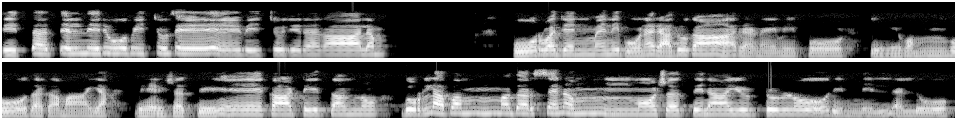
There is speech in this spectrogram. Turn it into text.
ചിത്തത്തിൽ നിരൂപിച്ചു സേവിച്ചു ചിരകാലം. പൂർവജന്മനി പുനരതു കാരണമിപ്പോൾ ഏവം ബോധകമായ വേഷത്തെ കാട്ടിത്തന്നു. ദുർലഭം മദർശനം മോഷത്തിനായിട്ടുള്ളോരിന്നില്ലല്ലോ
